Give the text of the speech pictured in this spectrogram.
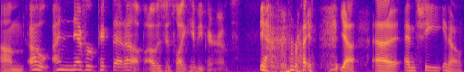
Um, Oh, I never picked that up. I was just like hippie parents. Yeah, right. Yeah, uh, and she, you know,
